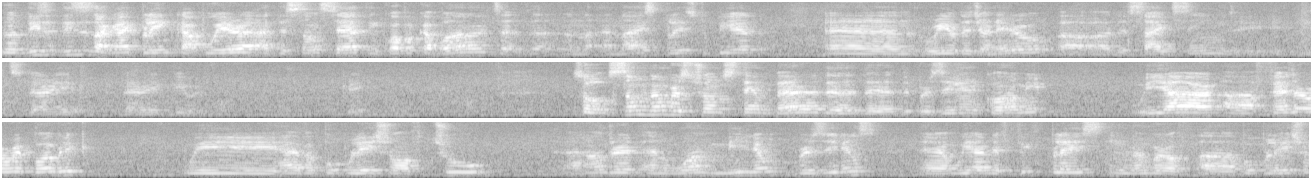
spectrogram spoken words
well, this, this is a guy playing capoeira at the sunset in Copacabana. It's a, a, a nice place to be at. And Rio de Janeiro, uh, the sightseeing, it, it's very, very beautiful. Okay. So some numbers to understand better the, the, the Brazilian economy. We are a federal republic. We have a population of 201 million Brazilians. Uh, we are the fifth place in number of uh, population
